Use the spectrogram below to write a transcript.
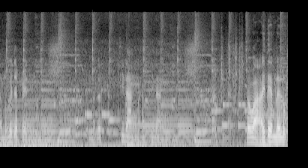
างนู้นก็จะเป็นเหมือนจะที่นั่งนะครับที่นั่งสวายเต็มเลยลูก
